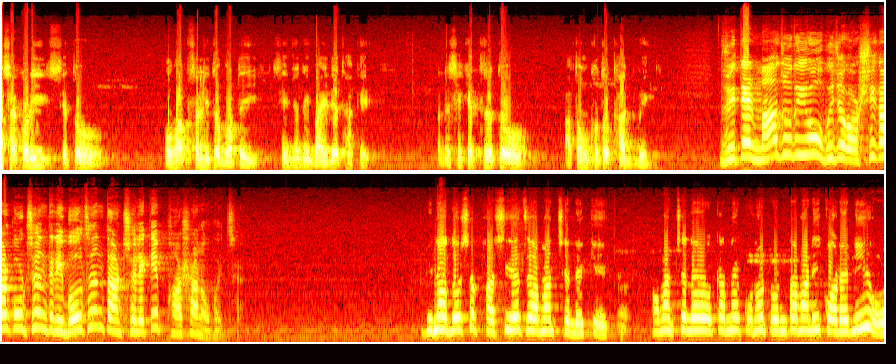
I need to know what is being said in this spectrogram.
আশা করি সে তো প্রভাবশালী তো বটেই। সে যদি বাইরে থাকে তাহলে সেক্ষেত্রে তো আতঙ্ক তো থাকবেই। ধৃতের মা যদিও অভিযোগ অস্বীকার করছেন তিনি বলছেন তার ছেলেকে ফাঁসানো হয়েছে। বিনা দোষে ফাঁসিয়েছে আমার ছেলেকে। আমার ছেলে ওখানে কোনো টোনটামারি করেনি। ও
